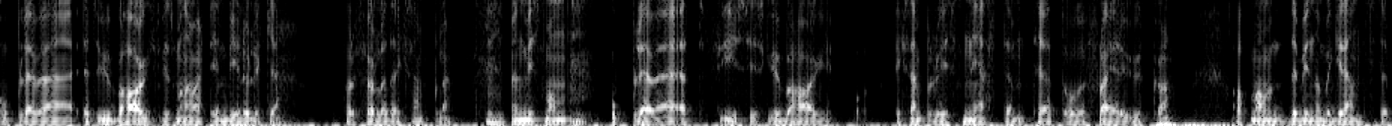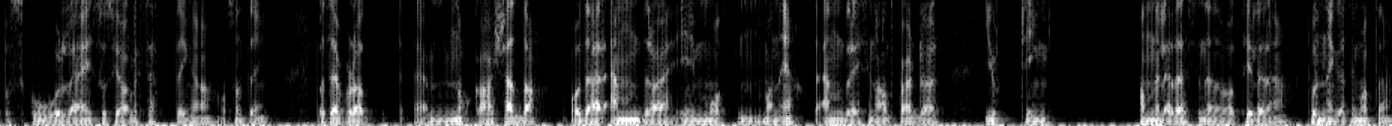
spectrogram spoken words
oppleve et ubehag hvis man har vært i en bilulykke, for å følge det eksempelet. Mhm. Men hvis man opplever et fysisk ubehag, eksempelvis nedstemthet over flere uker, at man, det begynner å begrense seg på skole, i sosiale settinger og sånne ting. Bare se for deg at um, noe har skjedd, da, og det har endra i måten man er. Det endrer i sin atferd. Det har gjort ting annerledes enn det det var tidligere, på en Mhm. negativ måte.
